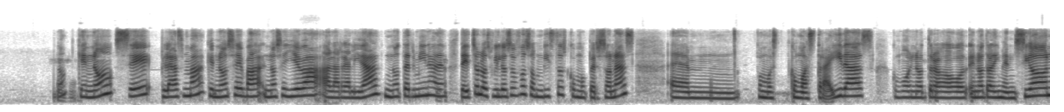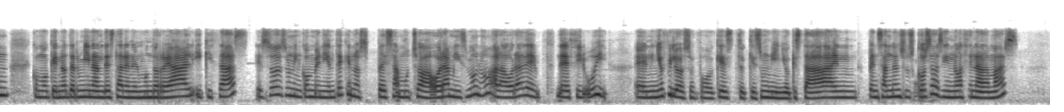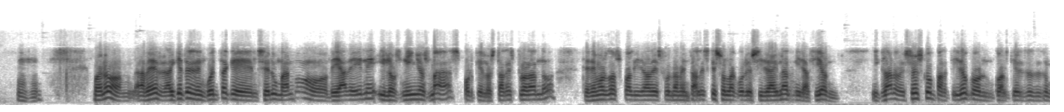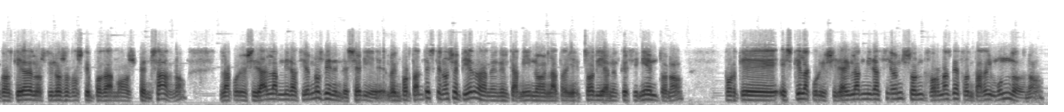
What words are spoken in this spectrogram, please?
que no se plasma, que no se va, no se lleva a la realidad, no termina. De, hecho, los filósofos son vistos como personas em, como, como abstraídas, como en otro, en otra dimensión, como que no terminan de estar en el mundo real, y quizás eso es un inconveniente que nos pesa mucho ahora mismo, ¿no? A la hora de, decir, uy, el niño filósofo, que es, que es un niño que está pensando en sus cosas y no hace nada más. Bueno, a ver, hay que tener en cuenta que el ser humano de ADN y los niños más, porque lo están explorando, tenemos dos cualidades fundamentales que son la curiosidad y la admiración. Y claro, eso es compartido con cualquier, cualquiera de los filósofos que podamos pensar, ¿no? La curiosidad y la admiración nos vienen de serie. Lo importante es que no se pierdan en el camino, en la trayectoria, en el crecimiento, ¿no? Porque es que la curiosidad y la admiración son formas de afrontar el mundo, ¿no?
